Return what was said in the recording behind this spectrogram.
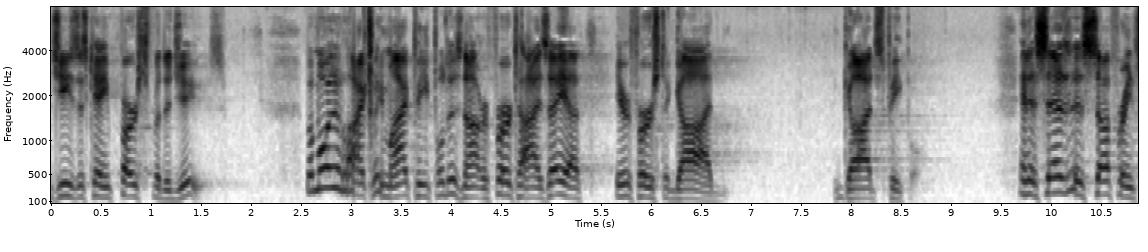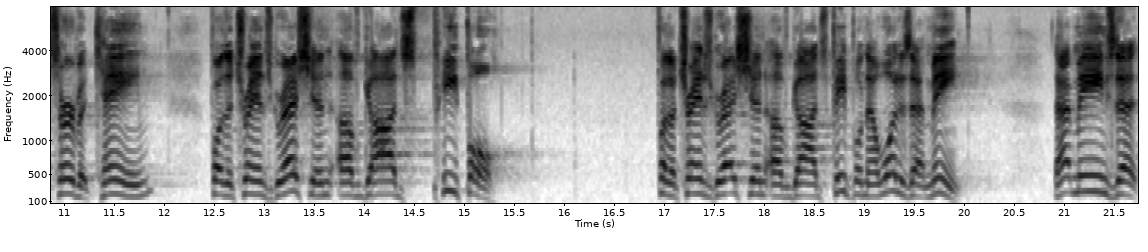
Jesus came first for the Jews. But more than likely, my people does not refer to Isaiah, it refers to God, God's people. And it says his suffering servant came for the transgression of God's people. For the transgression of God's people. Now, what does that mean? That means that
